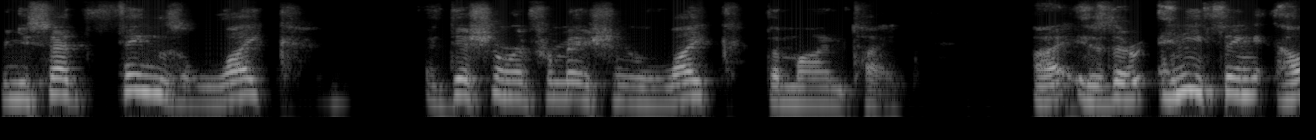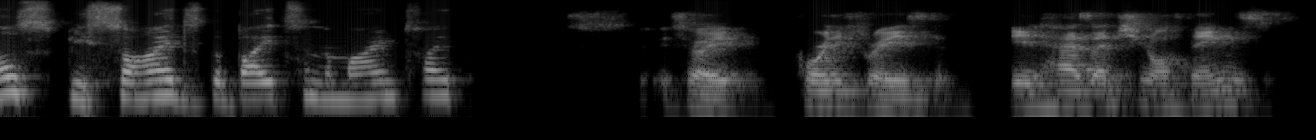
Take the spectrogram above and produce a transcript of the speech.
When you said things like additional information like the MIME type, uh, is there anything else besides the bytes in the MIME type? sorry, poorly phrased. It has additional things.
